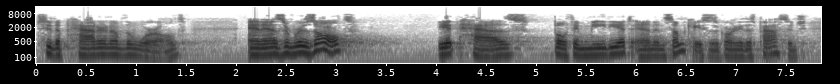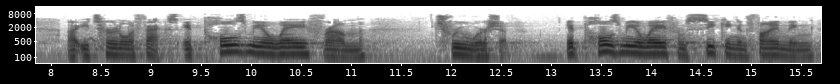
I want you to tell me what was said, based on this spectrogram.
to the pattern of the world. And as a result, it has both immediate and, in some cases, according to this passage, uh, eternal effects. It pulls me away from true worship. It pulls me away from seeking and finding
